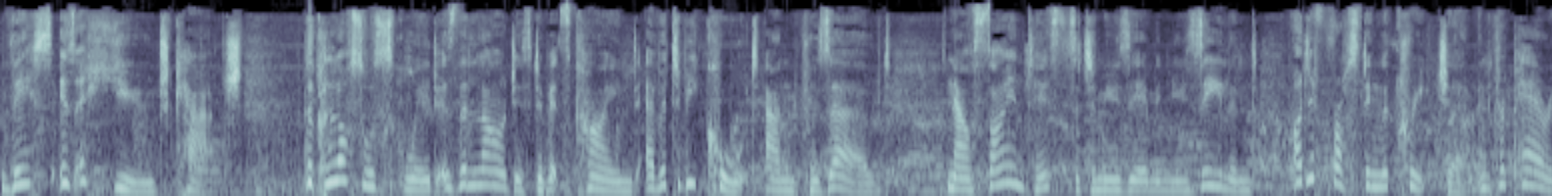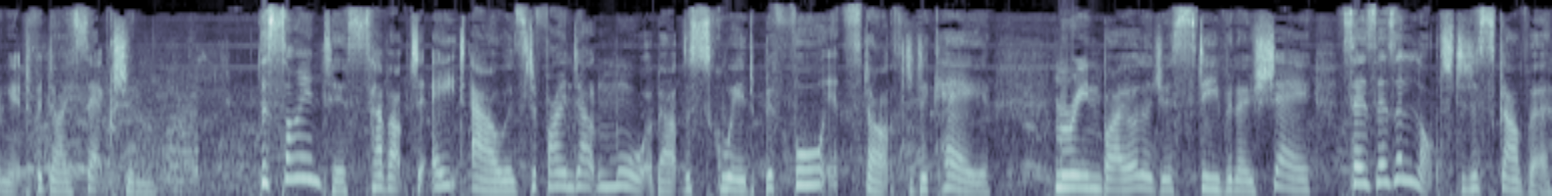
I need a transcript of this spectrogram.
this is a huge catch. The colossal squid is the largest of its kind ever to be caught and preserved. Now scientists at a museum in New Zealand are defrosting the creature and preparing it for dissection. The scientists have up to eight hours to find out more about the squid before it starts to decay. Marine biologist Stephen O'Shea says there's a lot to discover.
